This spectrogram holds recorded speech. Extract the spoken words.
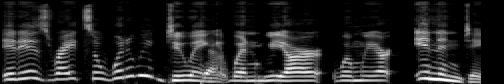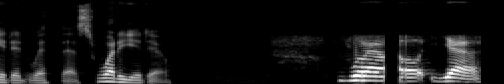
it is, right? So what are we doing yeah. when we are when we are inundated with this? What do you do? Well, yes.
